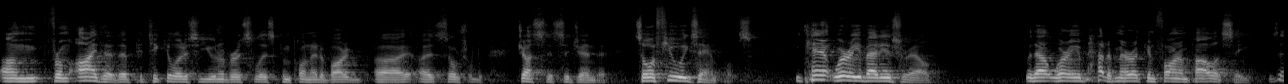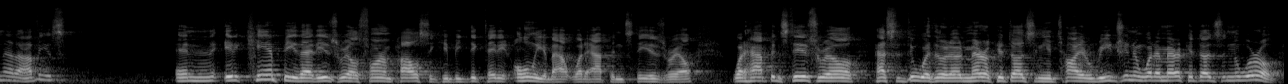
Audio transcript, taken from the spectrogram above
um, from either the particular universalist component of our uh, uh, social justice agenda. So, a few examples. You can't worry about Israel without worrying about American foreign policy. Isn't that obvious? And it can't be that Israel's foreign policy can be dictated only about what happens to Israel. What happens to Israel has to do with what America does in the entire region and what America does in the world.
